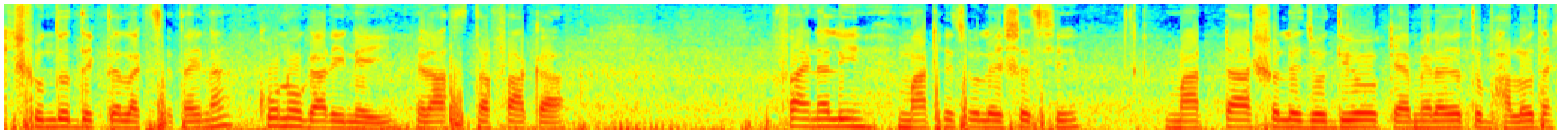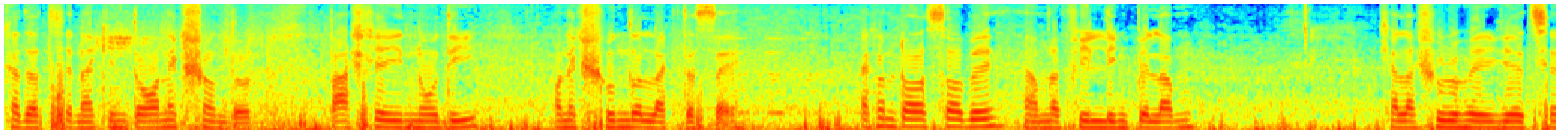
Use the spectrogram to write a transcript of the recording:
কি সুন্দর দেখতে লাগছে, তাই না? কোনো গাড়ি নেই। রাস্তা ফাঁকা। ফাইনালি মাঠে চলে এসেছি। মাঠটা আসলে যদিও ক্যামেরায় তো ভালো দেখা যাচ্ছে না, কিন্তু অনেক সুন্দর। পাশেই নদী, অনেক সুন্দর লাগতেছে। এখন টস হবে, আমরা ফিল্ডিং পেলাম। খেলা শুরু হয়ে গিয়েছে।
